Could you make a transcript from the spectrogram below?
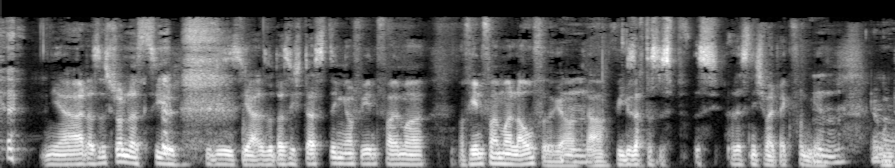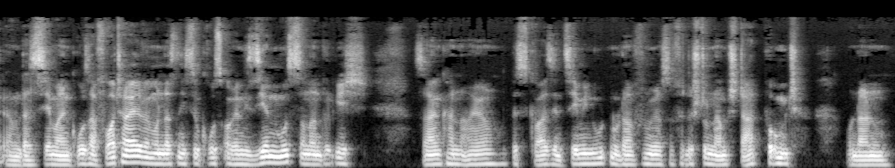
ja, das ist schon das Ziel für dieses Jahr. Also, dass ich das Ding auf jeden Fall mal, auf jeden Fall mal laufe. Ja, mhm. klar. Wie gesagt, das ist, ist alles nicht weit weg von mir. Mhm, genau. Und ähm, das ist ja mal ein großer Vorteil, wenn man das nicht so groß organisieren muss, sondern wirklich sagen kann, naja, bist quasi in zehn Minuten oder von mir aus eine Viertelstunde am Startpunkt und dann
